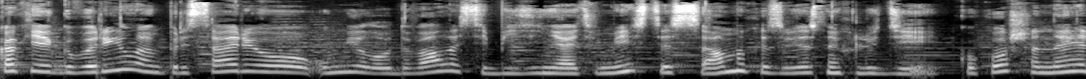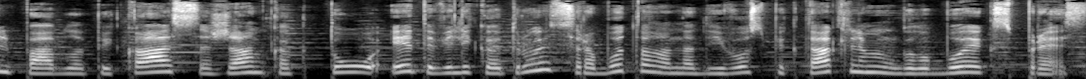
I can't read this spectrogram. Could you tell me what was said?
Как я и говорила, импресарио умело удавалось объединять вместе самых известных людей. Коко Шанель, Пабло Пикассо, Жан Кокто. Эта великая троица работала над его спектаклем «Голубой экспресс».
